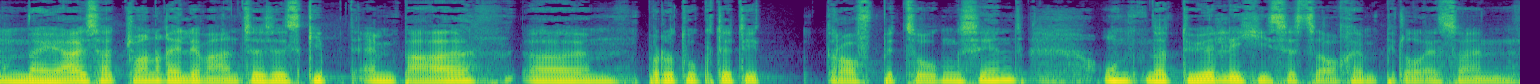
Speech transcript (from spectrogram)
Naja, es hat schon Relevanz. Also es gibt ein paar äh, Produkte, die drauf bezogen sind. Und natürlich ist es auch ein bisschen so ein,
